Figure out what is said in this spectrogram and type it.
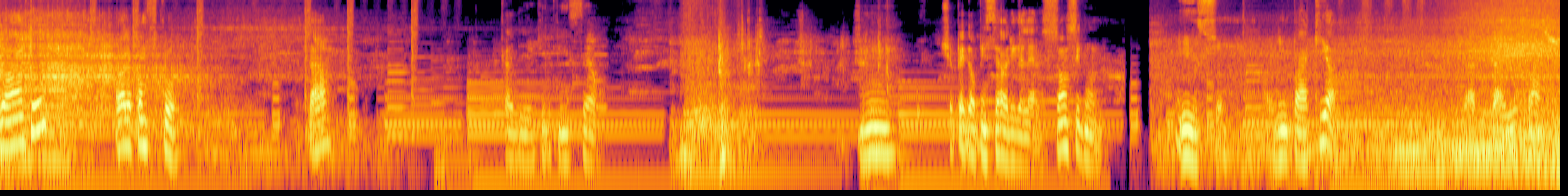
Pronto. Olha como ficou. Tá? Cadê aquele pincel? Hum, deixa eu pegar o pincel ali, galera. Só um segundo. Isso. Vou limpar aqui, ó. Vai ficar aí fácil.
